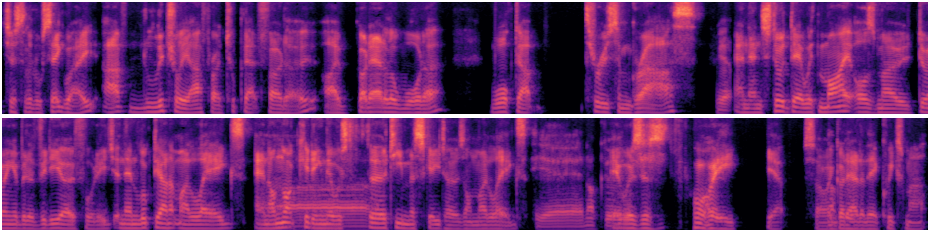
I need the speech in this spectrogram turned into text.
just a little segue. After literally after I took that photo, I got out of the water, walked up through some grass Yeah. and then stood there with my Osmo doing a bit of video footage and then looked down at my legs. And I'm not kidding, there was Ah. 30 mosquitoes on my legs. Yeah, not good. It was just, boy, yeah. So I got good. out of there quick smart.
